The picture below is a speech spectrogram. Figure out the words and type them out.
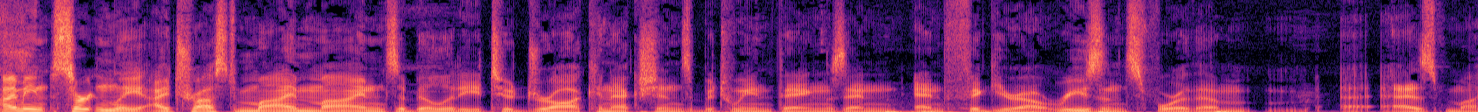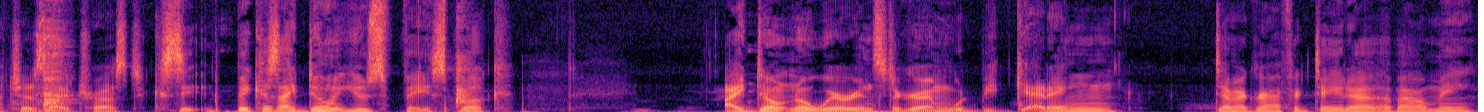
I mean, certainly, I trust my mind's ability to draw connections between things and and figure out reasons for them uh, as much as I trust. 'Cause- Because I don't use Facebook, I don't know where Instagram would be getting demographic data about me.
